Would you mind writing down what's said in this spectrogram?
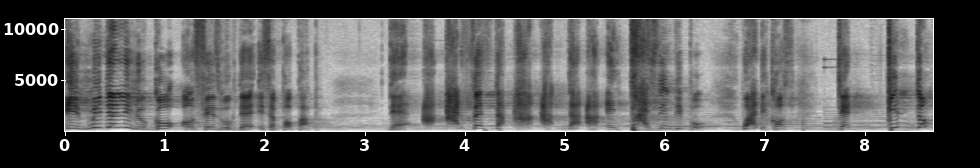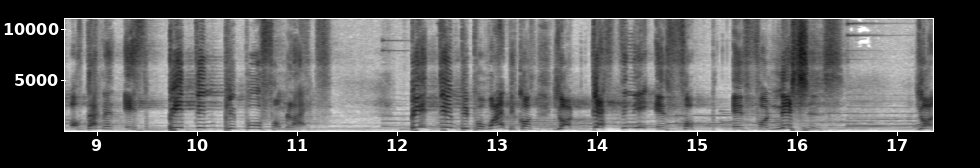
Immediately you go on Facebook, there is a pop-up. There are adverts that are, that are enticing people. Why? Because the kingdom of darkness is beating people from light. Beating people. Why? Because your destiny is for is for nations. Your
